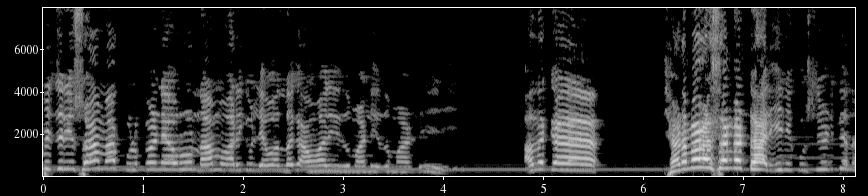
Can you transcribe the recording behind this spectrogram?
ಬಿಜ್ರಿ ಸ್ವಾಮ ಕುಳ್ಕೊಂಡೆ ಅವರು ನಮ್ಮ ವಾರಿಗೆ ಲೆವೆಲ್ದಾಗ ಅವ ಇದು ಮಾಡಿ ಇದು ಮಾಡಿ ಅದಕ್ಕ ಹೆಣ್ಮಗಳ ಸಂಗಟ ನೀ ಕುಸ್ತಿ ಹಿಡಿತೇನ?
